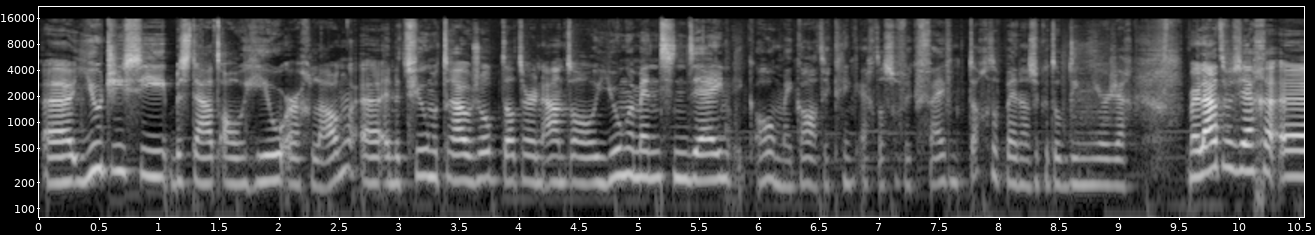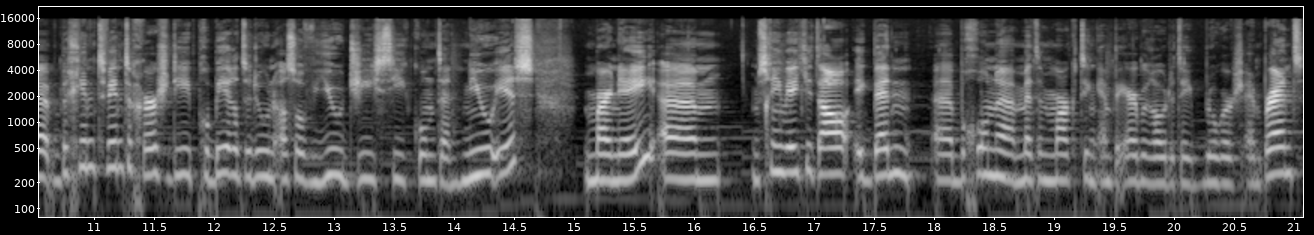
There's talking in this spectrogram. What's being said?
Eh, UGC bestaat al heel erg lang. Uh, en het viel me trouwens op dat er een aantal jonge mensen zijn. Ik, oh my god, ik klink echt alsof ik 85 ben als ik het op die manier zeg. Maar laten we zeggen, uh, begin twintigers die proberen te doen alsof UGC content nieuw is. Maar nee, um, Misschien weet je het al, ik ben uh, begonnen met een marketing- en PR-bureau, dat heet Bloggers and Brands.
